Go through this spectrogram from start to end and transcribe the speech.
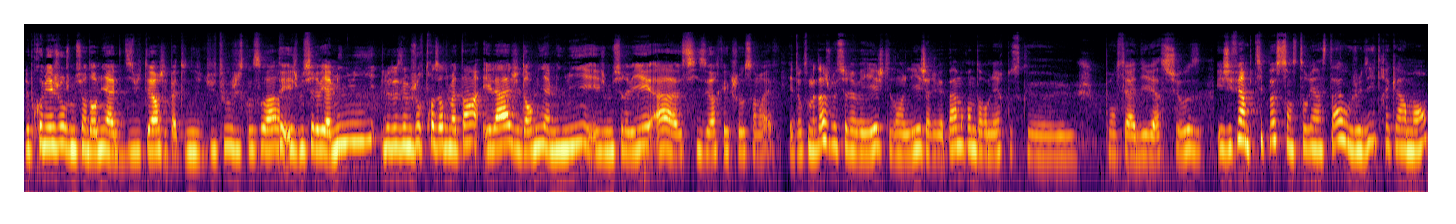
Le premier jour, je me suis endormie à 18h, j'ai pas tenu du tout jusqu'au soir. Et je me suis réveillée à minuit. Le deuxième jour, 3h du matin. Et là, j'ai dormi à minuit et je me suis réveillée à 6h, quelque chose, enfin bref. Et donc ce matin, je me suis réveillée, j'étais dans le lit, j'arrivais pas à me rendormir parce que je pensais à diverses choses. Et j'ai fait un petit post en story Insta où je dis très clairement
